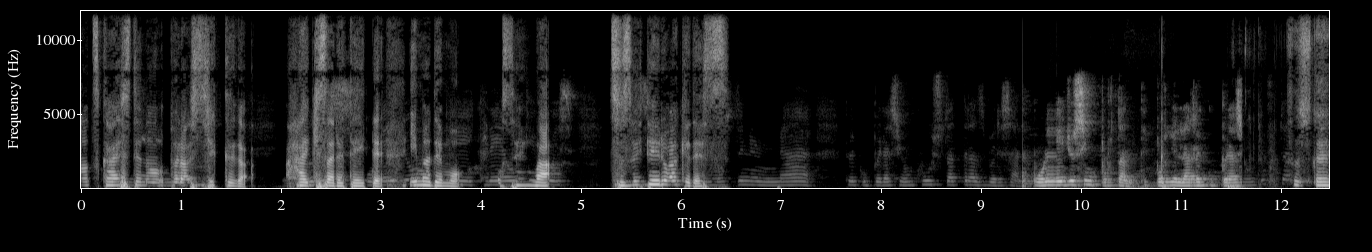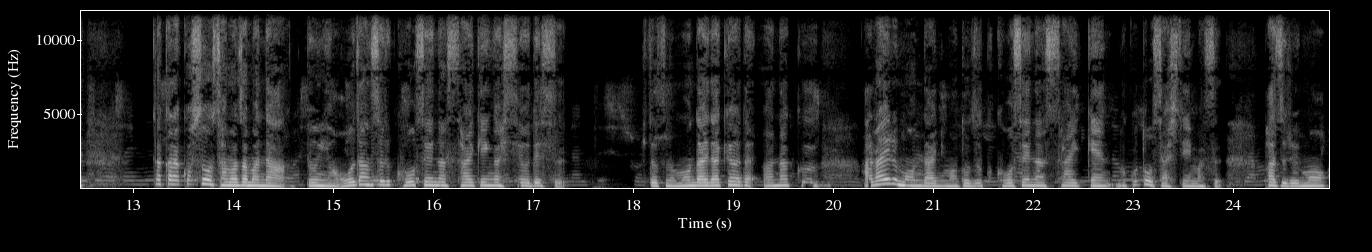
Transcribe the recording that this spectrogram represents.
の使い捨てのプラスチックが廃棄されていて、今でも汚染は続いているわけです。そして、だからこそ様々な分野を横断する公正な再建が必要です。一つの問題だけではなく、あらゆる問題に基づく公正な再建のことを指しています。パズルも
